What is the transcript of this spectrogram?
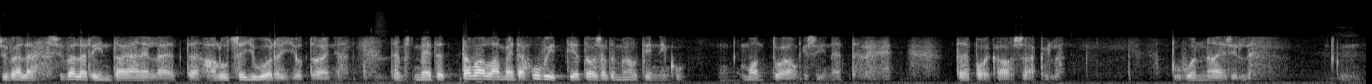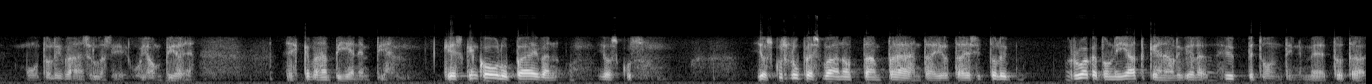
syvällä, syvällä rintaäänellä, että haluatko juoda jotain. Ja meitä, tavallaan meitä huvitti ja toisaalta me oltiin niin kuin monttu auki siinä, että tämä poika osaa kyllä puhua naisille. Muut oli vähän sellaisia ujompia ja ehkä vähän pienempiä. Kesken koulupäivän joskus joskus rupesi vaan ottaa päähän tai jotain. Ja sitten oli ruokatunnin jatkeena oli vielä hyppytunti, niin me tota,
